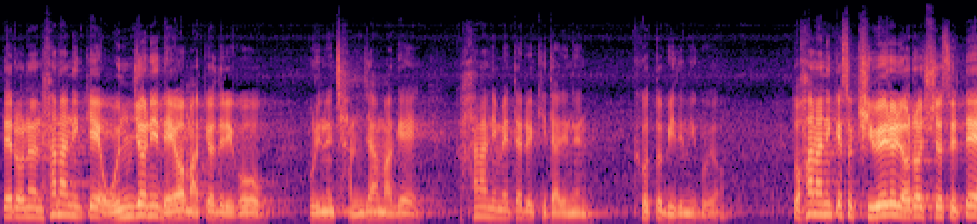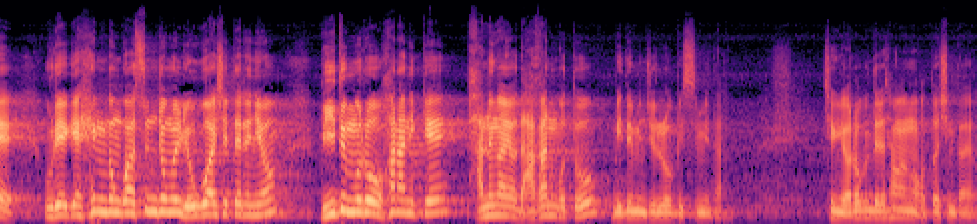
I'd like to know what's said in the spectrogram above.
때로는 하나님께 온전히 내어 맡겨드리고 우리는 잠잠하게 하나님의 때를 기다리는 그것도 믿음이고요. 또 하나님께서 기회를 열어 주셨을 때 우리에게 행동과 순종을 요구하실 때는요 믿음으로 하나님께 반응하여 나가는 것도 믿음인 줄로 믿습니다. 지금 여러분들의 상황은 어떠신가요?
